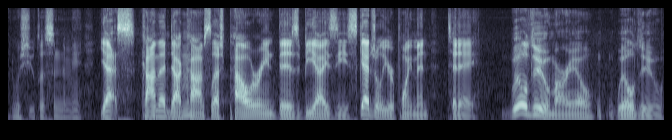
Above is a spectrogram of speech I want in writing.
I Z? I wish you'd listen to me. Yes, comed.com slash powering biz B I Z. Schedule your appointment today. Will do, Mario. Will do.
